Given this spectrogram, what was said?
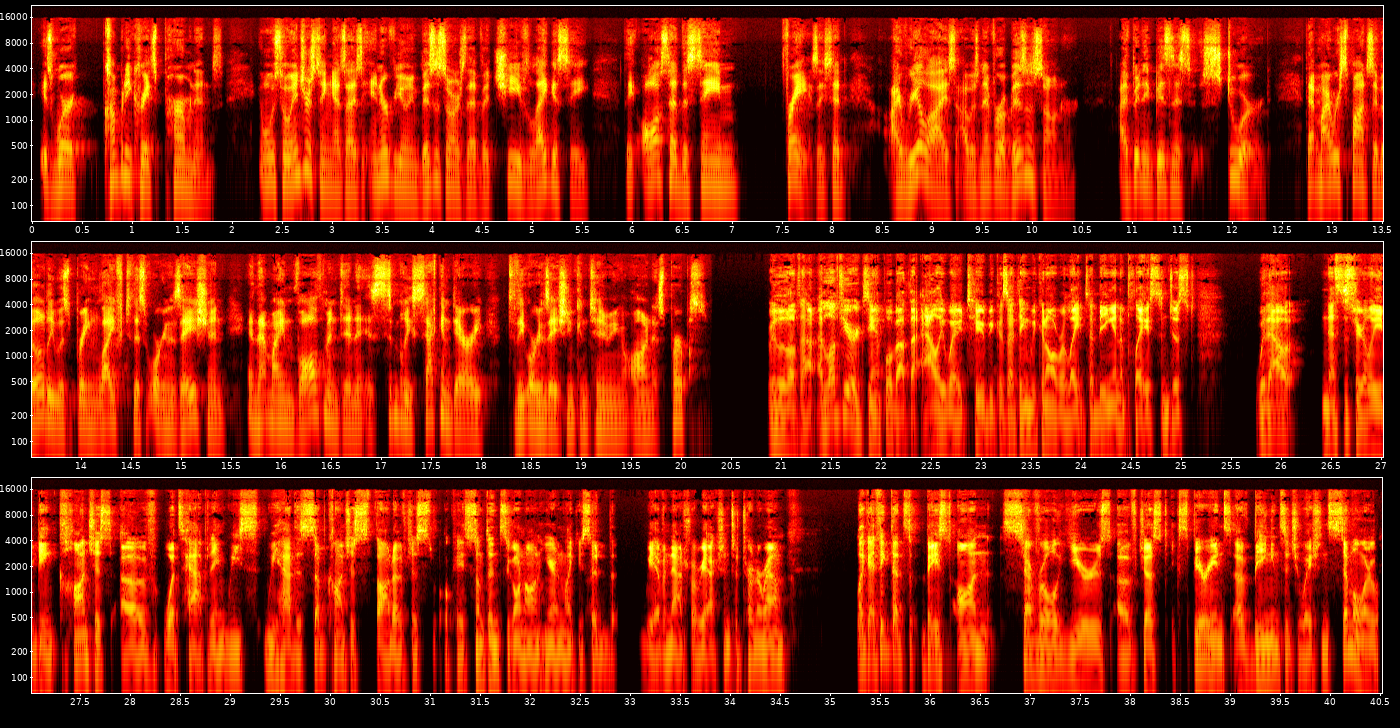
is where company creates permanence. And what was so interesting as I was interviewing business owners that have achieved legacy, they all said the same phrase. They said, I realized I was never a business owner. I've been a business steward that my responsibility was bring life to this organization and that my involvement in it is simply secondary to the organization continuing on its purpose. Really love that. I loved your example about the alleyway too, because I think we can all relate to being in a place and just without necessarily being conscious of what's happening, we we have this subconscious thought of just okay, something's going on here, and like you said, we have a natural reaction to turn around like I think that's based on several years of just experience of being in situations similarly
